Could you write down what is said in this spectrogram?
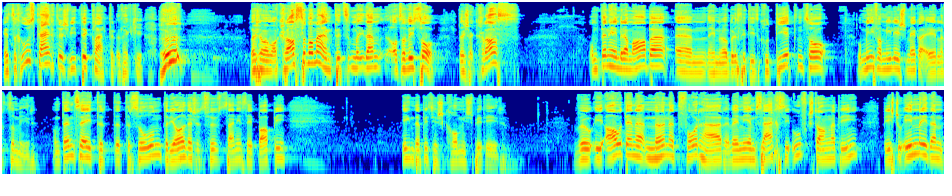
Hat sich ausgehängt, du hast weitergeklettert. Dann denke ich, hä? Das ist mal ein krasser Moment. Jetzt in dem, also wieso? Das ist ja krass. Und dann haben wir am Abend, ähm, haben wir noch über das diskutiert und so. Und meine Familie ist mega ehrlich zu mir. Und dann sagt der, der, der Sohn, der Joel, der ist jetzt 15, sagt, Papi, irgendetwas ist komisch bei dir. Weil in all diesen Monaten vorher, wenn ich um 6 Uhr aufgestanden bin, bist du immer in dem,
